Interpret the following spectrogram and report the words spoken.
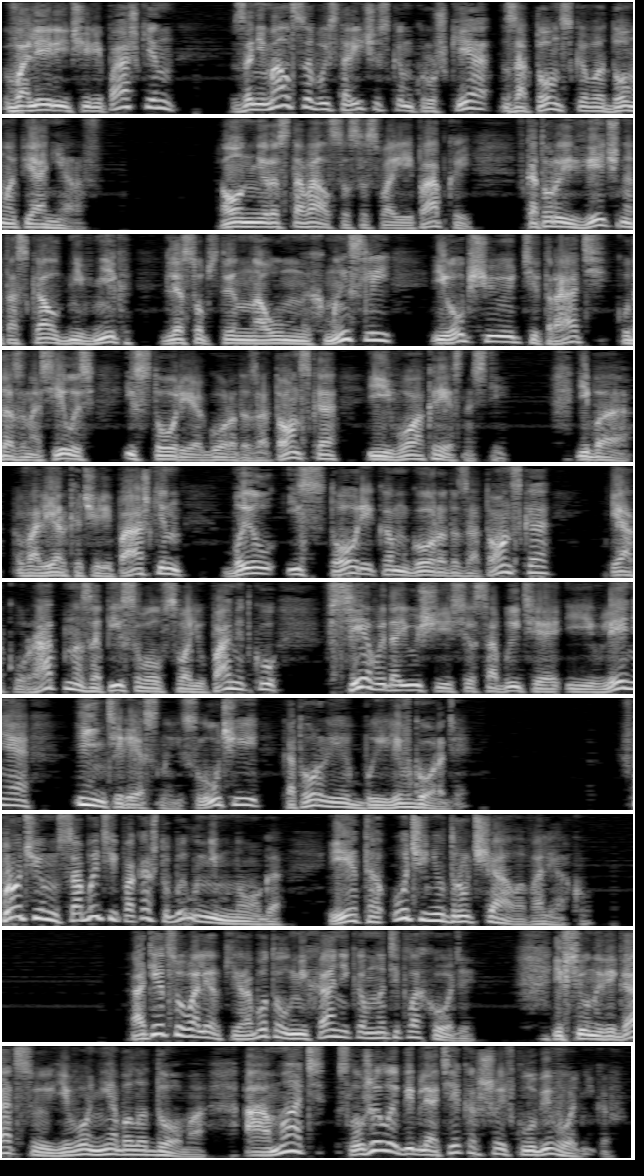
Валерий Черепашкин занимался в историческом кружке Затонского дома пионеров. Он не расставался со своей папкой, в которой вечно таскал дневник для собственно умных мыслей и общую тетрадь, куда заносилась история города Затонска и его окрестностей. Ибо Валерка Черепашкин был историком города Затонска и аккуратно записывал в свою памятку все выдающиеся события и явления и интересные случаи, которые были в городе. Впрочем, событий пока что было немного, и это очень удручало Валерку. Отец у Валерки работал механиком на теплоходе, и всю навигацию его не было дома, а мать служила библиотекаршей в клубе водников.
